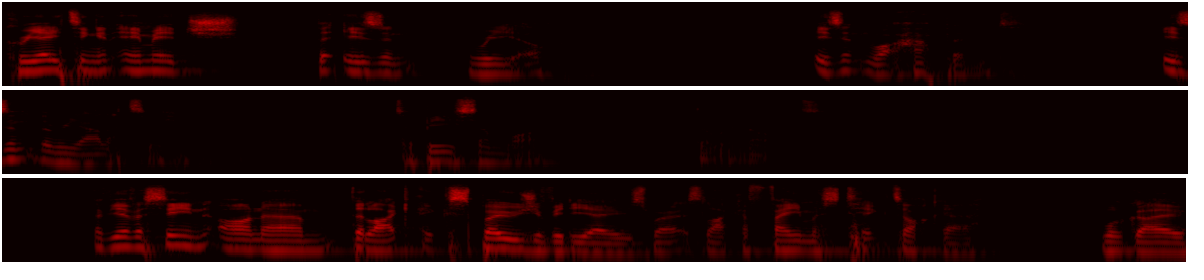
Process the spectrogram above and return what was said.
Creating an image that isn't real, isn't what happened, isn't the reality. To be someone that we're not. Have you ever seen on um, the like exposure videos where it's like a famous TikToker will go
